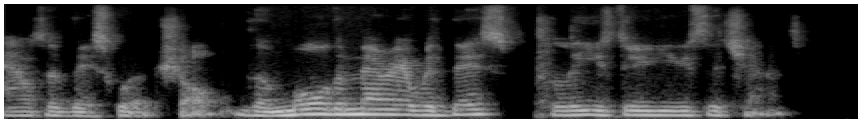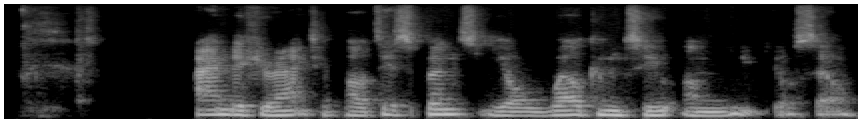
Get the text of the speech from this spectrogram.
out of this workshop. The more the merrier with this, please do use the chat. And if you're active participants, you're welcome to unmute yourself.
